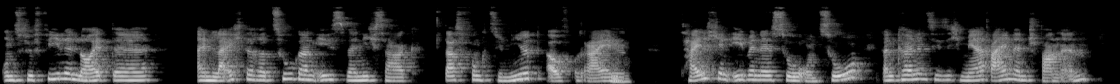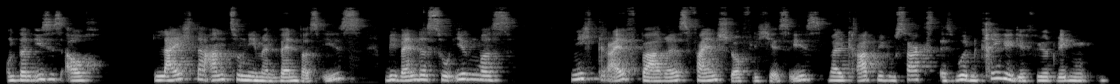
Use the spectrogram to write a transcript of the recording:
und für viele Leute ein leichterer Zugang ist, wenn ich sage, das funktioniert auf rein mhm. Teilchenebene so und so, dann können sie sich mehr rein entspannen und dann ist es auch leichter anzunehmen, wenn was ist, wie wenn das so irgendwas nicht greifbares, feinstoffliches ist, weil gerade wie du sagst, es wurden Kriege geführt wegen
